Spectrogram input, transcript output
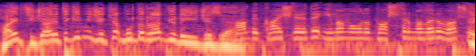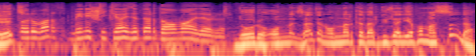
Hayır ticarete girmeyecek ya. Burada radyoda yiyeceğiz yani. Abi Kayseri'de İmamoğlu pastırmaları var, Evet. var. Beni şikayet eder dava ederler. Doğru. Onlar, zaten onlar kadar güzel yapamazsın da.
